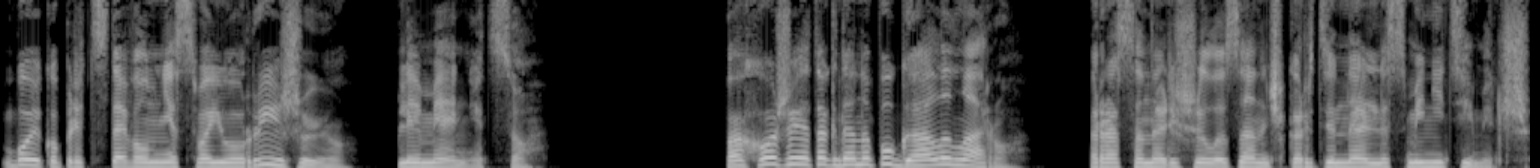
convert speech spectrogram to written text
Бойко представил мне свою рыжую племянницу. Похоже, я тогда напугала Лару, раз она решила за ночь кардинально сменить имидж.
